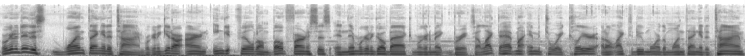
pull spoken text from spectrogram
We're going to do this one thing at a time. We're going to get our iron ingot filled on both furnaces, and then we're going to go back and we're going to make bricks. I like to have my inventory clear. I don't like to do more than one thing at a time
